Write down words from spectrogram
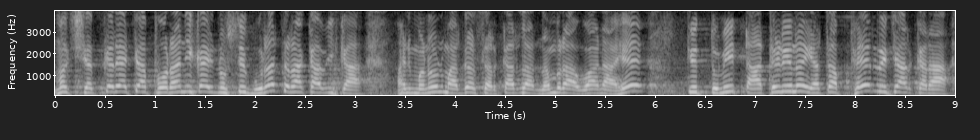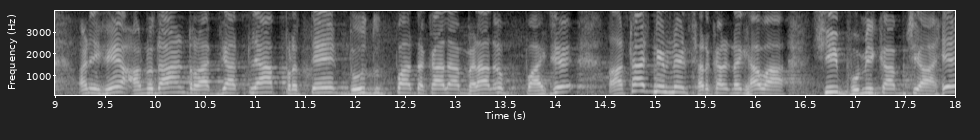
मग शेतकऱ्याच्या पोरांनी काही नुसती गुरत राखावी का? आणि म्हणून माझं सरकारला नम्र आव्हान आहे की तुम्ही तातडीनं याचा फेरविचार करा. आणि हे अनुदान राज्यातल्या प्रत्येक दूध उत्पादकाला मिळालं पाहिजे असा निर्णय सरकारनं घ्यावा. ही भूमिका आमची आहे.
